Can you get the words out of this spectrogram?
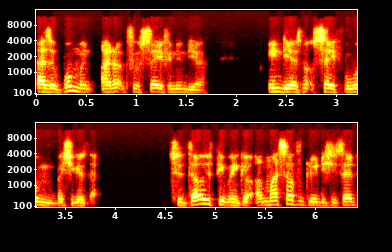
"As a woman, I don't feel safe in India. India is not safe for women." But she goes, to those people, and go, myself included, she said,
